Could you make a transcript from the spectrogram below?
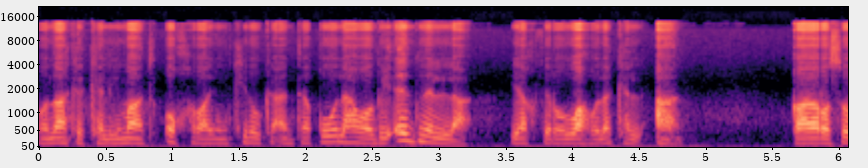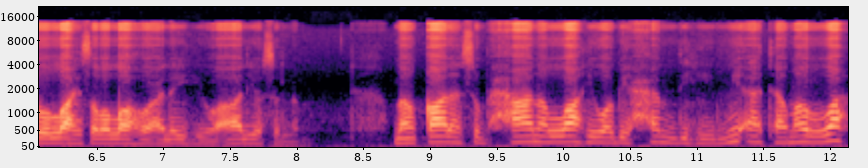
هناك كلمات أخرى يمكنك أن تقولها وبإذن الله يغفر الله لك الآن. قال رسول الله صلى الله عليه وآله وسلم من قال سبحان الله وبحمده مئة مرة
